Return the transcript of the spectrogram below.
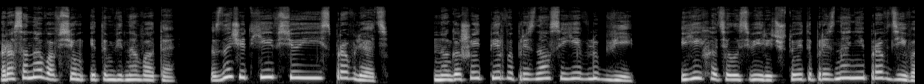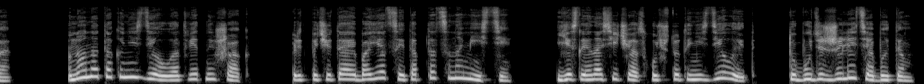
Раз она во всем этом виновата, значит, ей все и исправлять. Но Агашейд первый признался ей в любви, ей хотелось верить, что это признание правдиво. Но она так и не сделала ответный шаг, предпочитая бояться и топтаться на месте. Если она сейчас хоть что-то не сделает, то будет жалеть об этом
